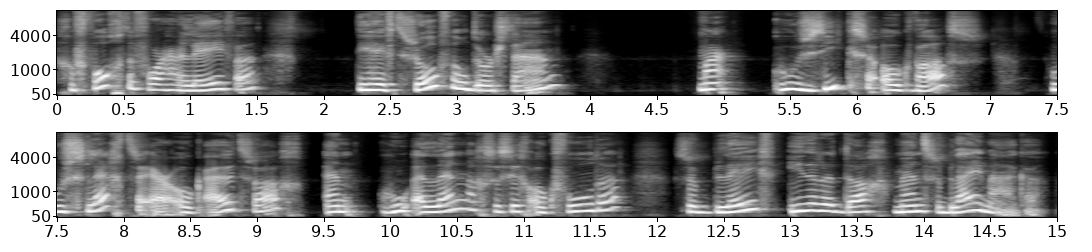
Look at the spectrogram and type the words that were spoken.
gevochten voor haar leven, die heeft zoveel doorstaan. Maar hoe ziek ze ook was, hoe slecht ze er ook uitzag en hoe ellendig ze zich ook voelde, ze bleef iedere dag mensen blij maken.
